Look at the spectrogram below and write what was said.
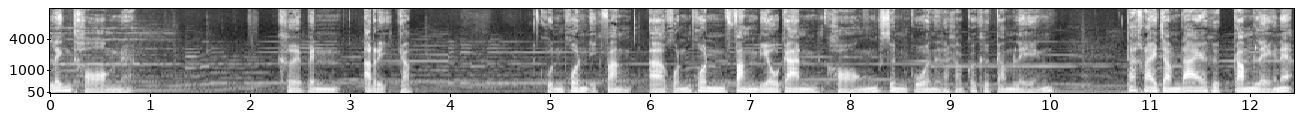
เล่งทองเนี่ยเคยเป็น อริกับขุนพลอีกฝั่งอ่าขุนพลฝั่งเดียวกันของซุนกวนเนี่ยนะครับ ก็คือกำเหลง ถ้าใครจำได้ก็คือกำเหลงเนี่ย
